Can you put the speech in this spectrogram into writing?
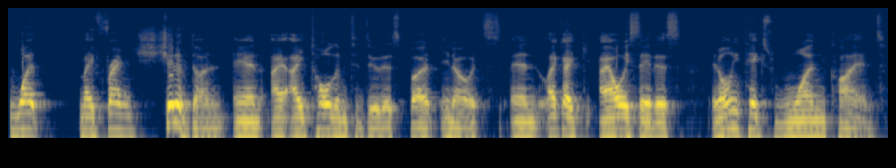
what my friend should have done, and I, I told him to do this, but you know, it's and like I I always say this, it only takes one client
